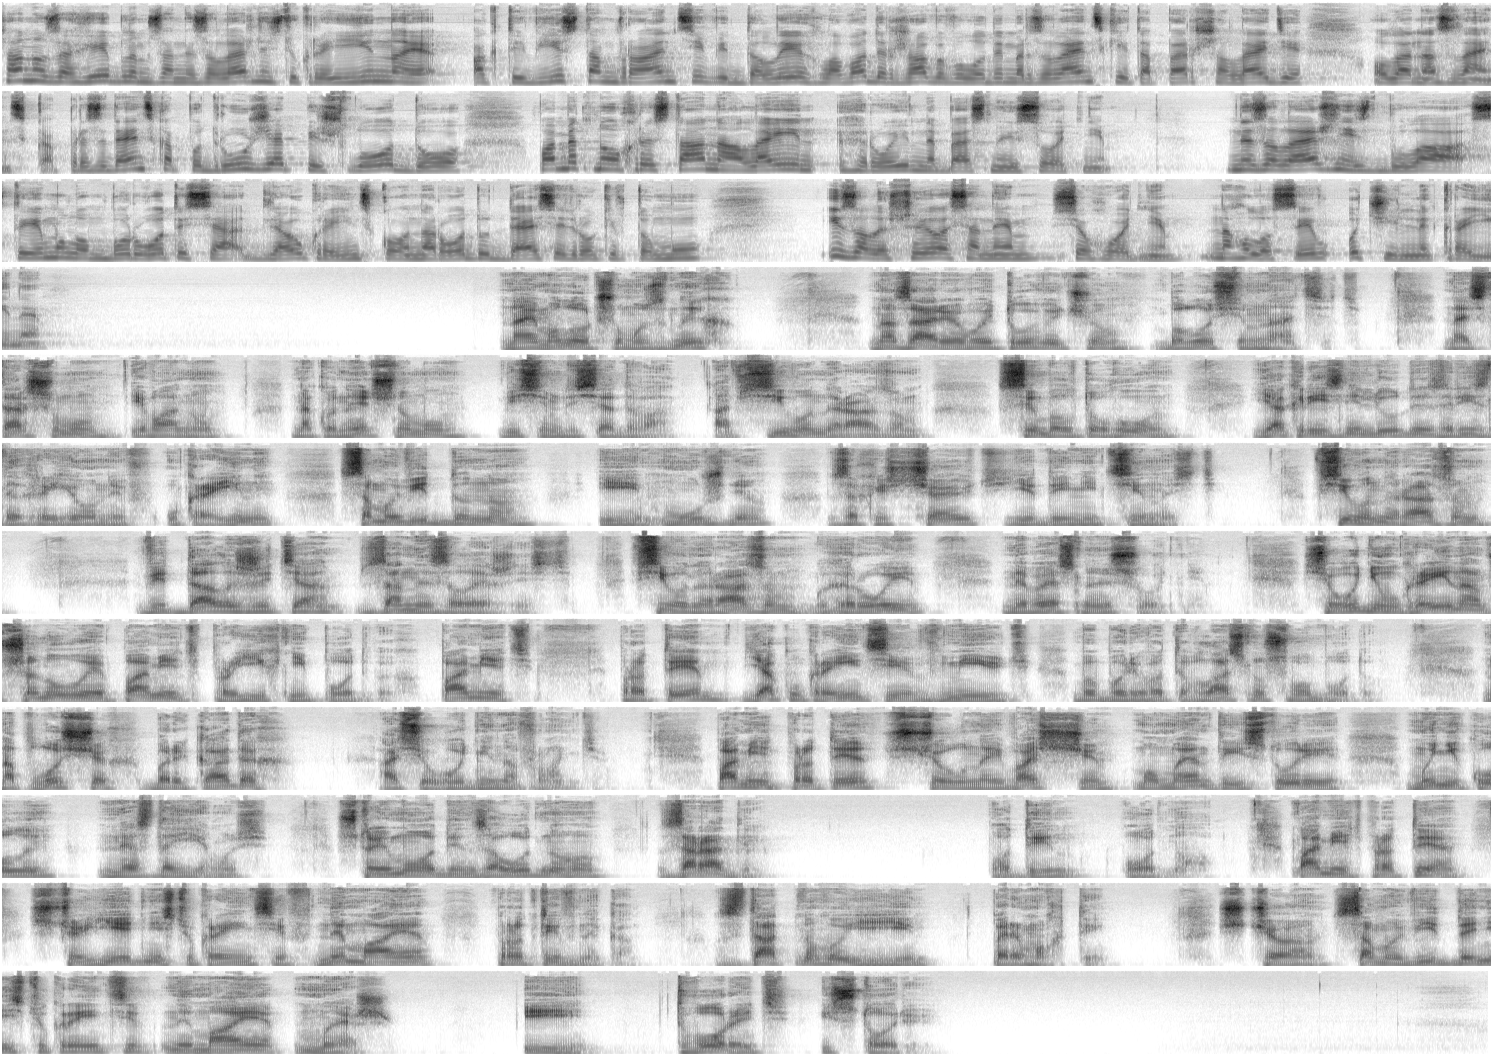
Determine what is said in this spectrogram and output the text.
Шану загиблим за незалежність України активістам вранці віддали глава держави Володимир Зеленський та перша леді Олена Зеленська. Президентське подружжя пішло до пам'ятного хреста на алеї Героїв Небесної Сотні. Незалежність була стимулом боротися для українського народу 10 років тому і залишилася ним сьогодні, наголосив очільник країни. Наймолодшому з них Назарію Войтовичу було 17, найстаршому Івану Наконечному 82. А всі вони разом символ того, як різні люди з різних регіонів України самовіддано і мужньо захищають єдині цінності. Всі вони разом віддали життя за незалежність. Всі вони разом герої Небесної Сотні. Сьогодні Україна вшановує пам'ять про їхній подвиг, пам'ять про те, як українці вміють виборювати власну свободу на площах, барикадах, а сьогодні на фронті. Пам'ять про те, що у найважчі моменти історії ми ніколи не здаємось, стоїмо один за одного заради один одного. Пам'ять про те, що єдність українців не має противника, здатного її перемогти, що самовідданість українців не має меж і творить історію.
